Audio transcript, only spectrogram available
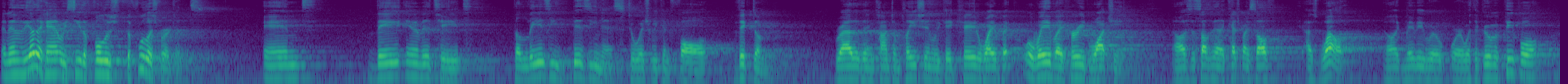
And then on the other hand, we see the foolish, the foolish virgins. And they imitate the lazy busyness to which we can fall victim. Rather than contemplation, we get carried away by, away by hurried watching. Now, this is something that I catch myself as well. You know, like maybe we're, we're with a group of people,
